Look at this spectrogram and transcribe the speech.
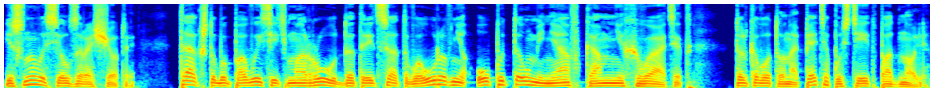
и снова сел за расчеты. Так, чтобы повысить Мару до 30 уровня, опыта у меня в камне хватит. Только вот он опять опустеет под ноль.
